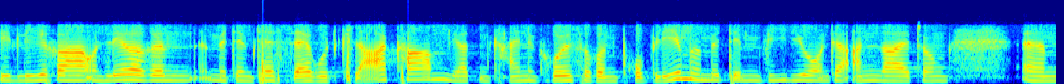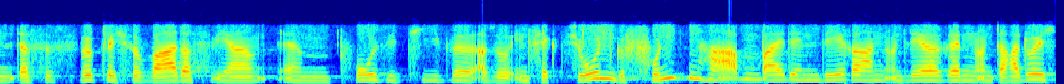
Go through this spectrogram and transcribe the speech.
die Lehrer und Lehrerinnen mit dem Test sehr gut klarkamen. Die hatten keine größeren Probleme mit dem Video und der Anleitung ähm, dass es wirklich so war, dass wir ähm, positive, also Infektionen gefunden haben bei den Lehrern und Lehrerinnen und dadurch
